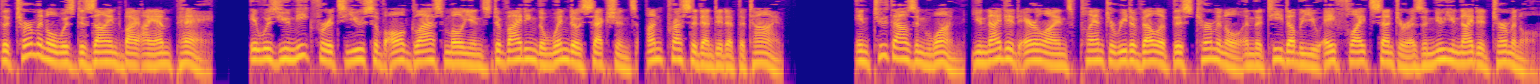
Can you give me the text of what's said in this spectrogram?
The terminal was designed by IM Pei. It was unique for its use of all-glass mullions dividing the window sections, unprecedented at the time. In 2001, United Airlines planned to redevelop this terminal and the TWA Flight Center as a new United Terminal.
